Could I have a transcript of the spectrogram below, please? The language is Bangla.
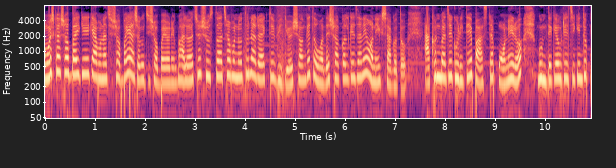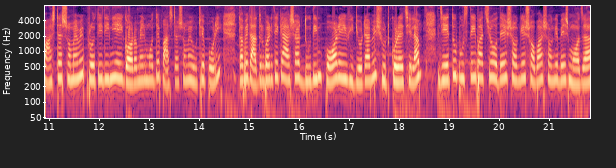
নমস্কার সবাইকে, কেমন আছে সবাই? আশা করছি সবাই অনেক ভালো আছো, সুস্থ আছো। আমার নতুন আরও একটি ভিডিওর সঙ্গে তোমাদের সকলকে জানে অনেক স্বাগত। এখন বাজে ঘড়িতে পাঁচটা পনেরো, ঘুম থেকে উঠেছি কিন্তু পাঁচটার সময় আমি প্রতিদিনই এই গরমের মধ্যে পাঁচটার সময় উঠে পড়ি। তবে দাদুর বাড়ি থেকে আসার দুদিন পর এই ভিডিওটা আমি শ্যুট করেছিলাম। যেহেতু বুঝতেই পারছ ওদের সঙ্গে, সবার সঙ্গে বেশ মজা,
